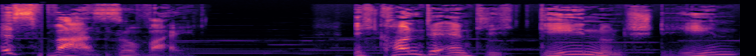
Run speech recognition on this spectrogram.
Es war soweit. Ich konnte endlich gehen und stehen,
